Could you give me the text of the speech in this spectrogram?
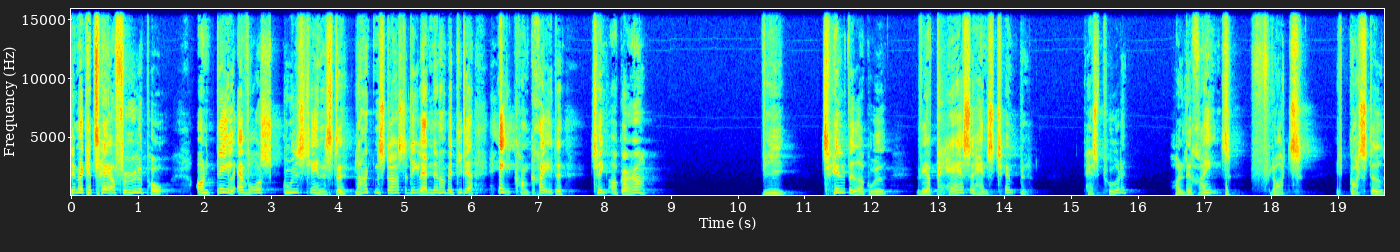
Det, man kan tage og føle på. Og en del af vores gudstjeneste, langt den største del af den, den har med de der helt konkrete ting at gøre. Vi tilbeder Gud ved at passe hans tempel. Pas på det. Hold det rent, flot, et godt sted.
